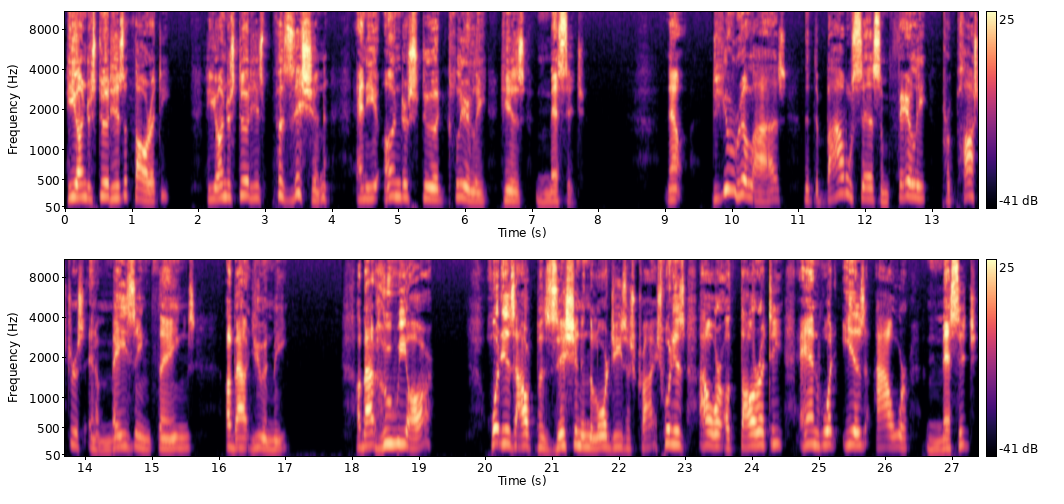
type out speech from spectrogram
He understood his authority. He understood his position and he understood clearly his message. Now, do you realize that the Bible says some fairly preposterous and amazing things about you and me? About who we are? What is our position in the Lord Jesus Christ? What is our authority? And what is our message?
